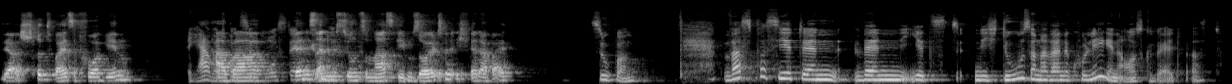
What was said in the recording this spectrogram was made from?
ja, schrittweise vorgehen. Ja, aber, aber wenn es eine Mission zum Mars geben sollte, ich wäre dabei. Super. Was passiert denn, wenn jetzt nicht du, sondern deine Kollegin ausgewählt wirst?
